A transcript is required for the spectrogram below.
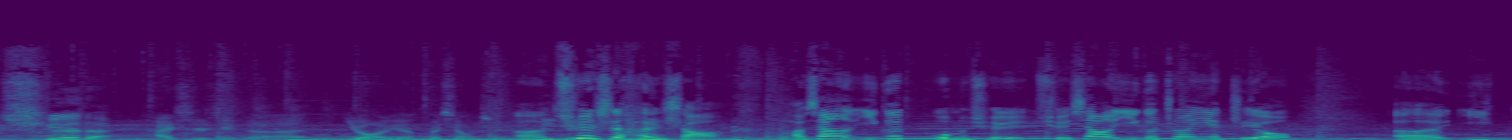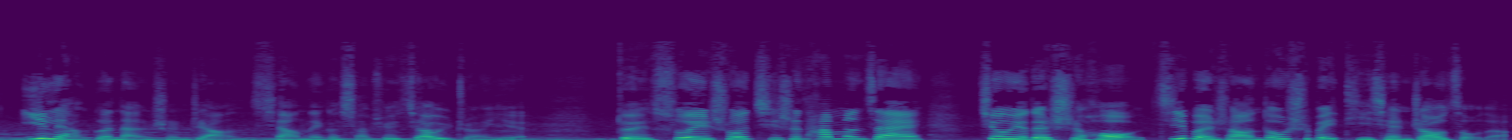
缺的还是这个幼儿园和小学。嗯，确实很少，好像一个我们学学校一个专业只有呃一一两个男生这样，像那个小学教育专业。嗯嗯对，所以说其实他们在就业的时候，基本上都是被提前招走的。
